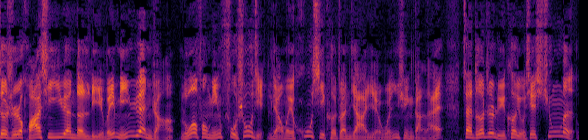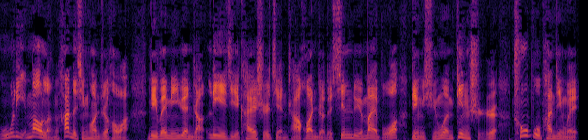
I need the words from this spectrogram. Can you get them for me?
这时，华西医院的李维民院长、罗凤明副书记两位呼吸科专家也闻讯赶来。在得知旅客有些胸闷、无力、冒冷汗的情况之后啊，李维民院长立即开始检查患者的心率、脉搏，并询问病史，初步判定为。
